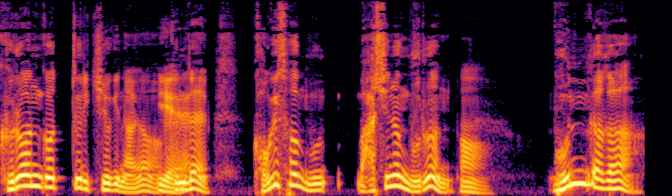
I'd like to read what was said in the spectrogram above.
그런 것들이 기억이 나요. 예. 근데 거기서 무, 마시는 물은 어. 뭔가가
